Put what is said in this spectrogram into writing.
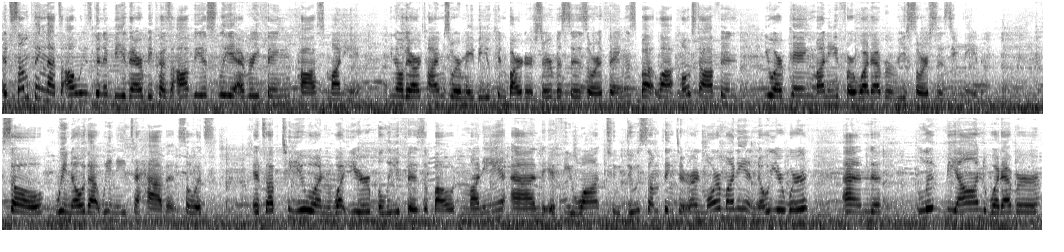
it's something that's always going to be there because obviously everything costs money. You know, there are times where maybe you can barter services or things, but lot, most often you are paying money for whatever resources you need. So we know that we need to have it. So it's it's up to you and what your belief is about money and if you want to do something to earn more money and know your worth and live beyond whatever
